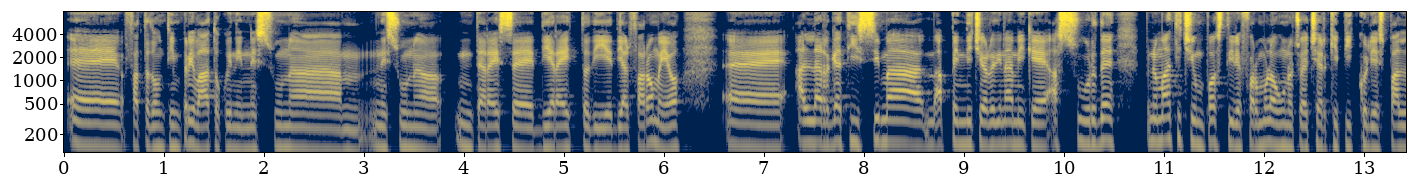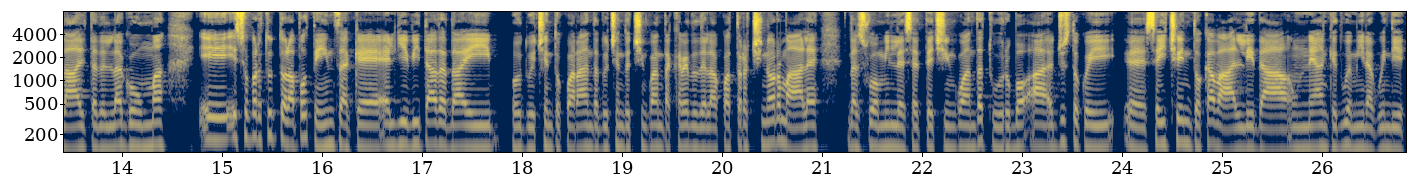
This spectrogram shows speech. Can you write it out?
eh, fatta da un team privato, quindi nessuna, nessun interesse diretto di, di Alfa Romeo, eh, allargatissima, appendici aerodinamiche assurde, pneumatici un po' stile Formula 1, cioè cerchi piccoli e spalla alta della gomma e, e soprattutto la potenza che è lievitata dai oh, 240-250 credo della 4C normale, dal suo 1000 750 turbo ha giusto quei eh, 600 cavalli da un neanche 2000, quindi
